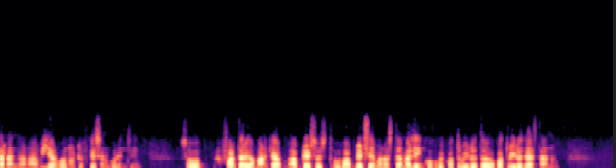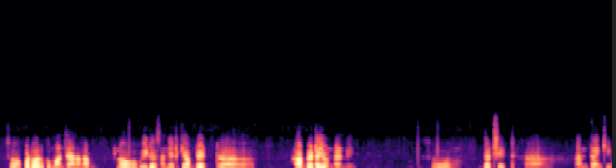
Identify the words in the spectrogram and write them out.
తెలంగాణ విఆర్ఓ నోటిఫికేషన్ గురించి. సో ఫర్దర్గా మనకి అప్డేట్స్ వస్తే అప్డేట్స్ ఏమైనా వస్తే మళ్ళీ ఇంకొక కొత్త వీడియోతో కొత్త వీడియో చేస్తాను. సో అప్పటి వరకు మన ఛానల్లో వీడియోస్ అన్నిటికీ అప్డేట్ అప్డేట్ అయి ఉండండి. So that's it and thank you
